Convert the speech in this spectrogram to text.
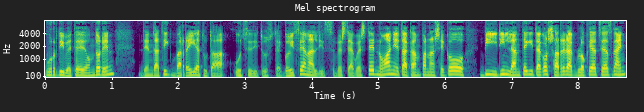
gurdi bete ondoren dendatik barreiatuta utzi dituzte. Goizean aldiz, besteak beste, noain eta kanpanaseko bi irin lantegitako sarrerak blokeatzeaz gain,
